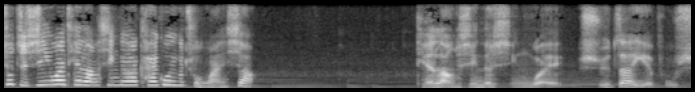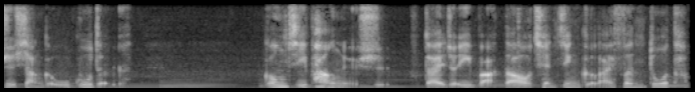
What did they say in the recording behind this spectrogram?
就只是因为天狼星跟他开过一个蠢玩笑。天狼星的行为实在也不是像个无辜的人。攻击胖女士，带着一把刀潜进格莱芬多塔。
